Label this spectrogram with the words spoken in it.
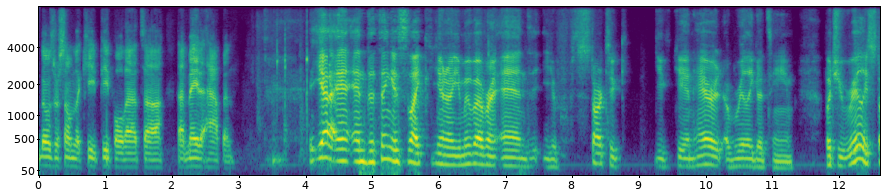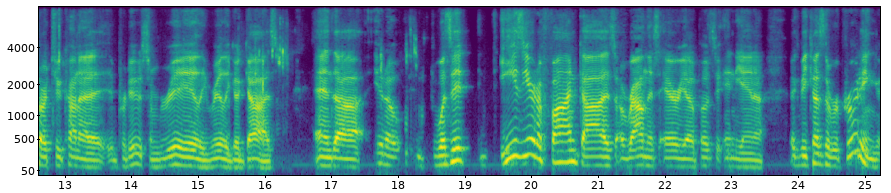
those are some of the key people that uh, that made it happen. Yeah, and, and the thing is, like you know, you move over and you start to you, you inherit a really good team, but you really start to kind of produce some really really good guys. And uh, you know, was it easier to find guys around this area opposed to Indiana? Because the recruiting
